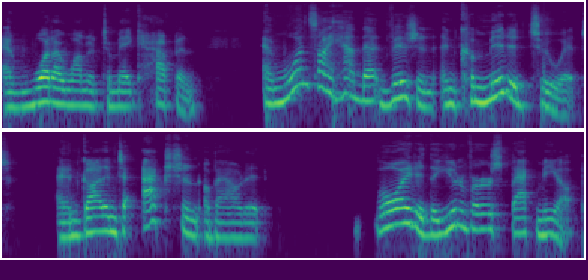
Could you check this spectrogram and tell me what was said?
and what I wanted to make happen. And once I had that vision and committed to it and got into action about it, boy, did the universe back me up.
